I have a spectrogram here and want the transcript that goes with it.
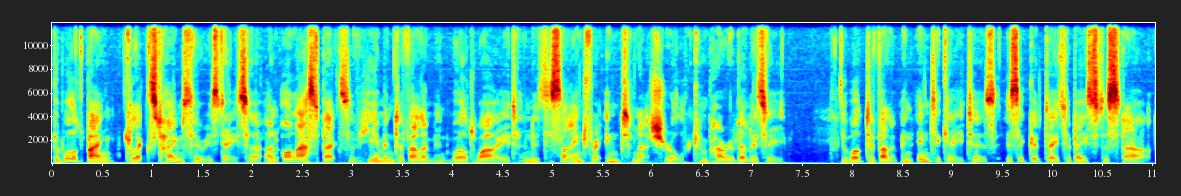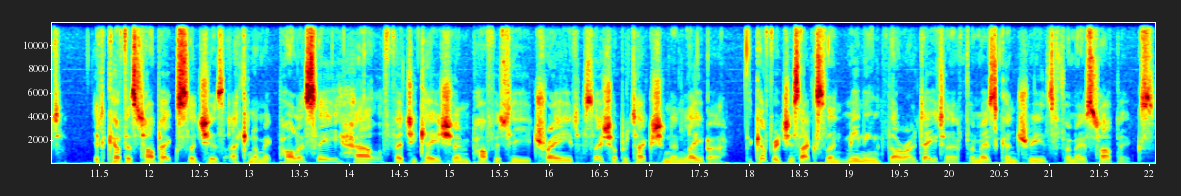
The World Bank collects time series data on all aspects of human development worldwide and is designed for international comparability. The World Development Indicators is a good database to start. It covers topics such as economic policy, health, education, poverty, trade, social protection and labour. The coverage is excellent meaning there are data for most countries for most topics.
